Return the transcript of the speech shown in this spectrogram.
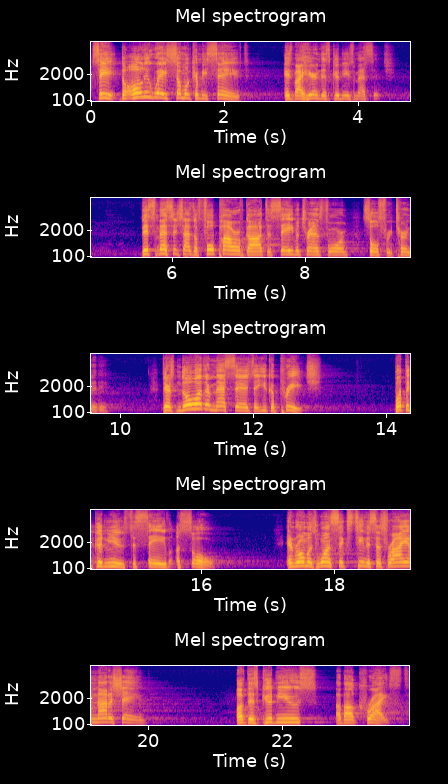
See, the only way someone can be saved is by hearing this good news message. This message has the full power of God to save and transform souls for eternity. There's no other message that you could preach but the good news to save a soul. In Romans 1:16 it says, "For I am not ashamed of this good news about Christ."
